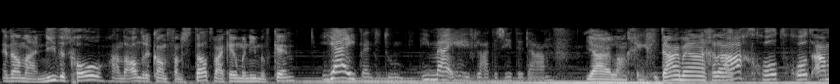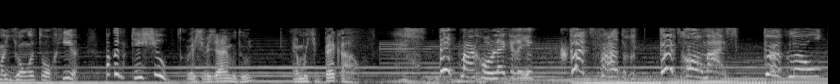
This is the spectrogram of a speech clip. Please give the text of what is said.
En dan naar een nieuwe school aan de andere kant van de stad... waar ik helemaal niemand ken. Jij bent het toen die mij heeft laten zitten, Daan. Jarenlang geen gitaar meer aangeraakt. Ach, god, god, arme jongen toch. Hier, pak een tissue. Weet je wat jij moet doen? Jij moet je bek houden. Stik maar gewoon lekker in je kutfruitige kutroomhuis. Kutlul.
